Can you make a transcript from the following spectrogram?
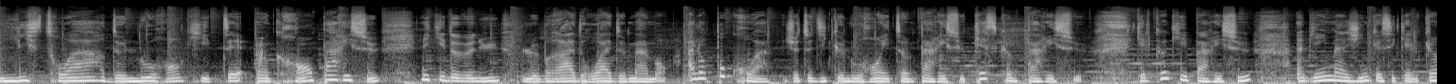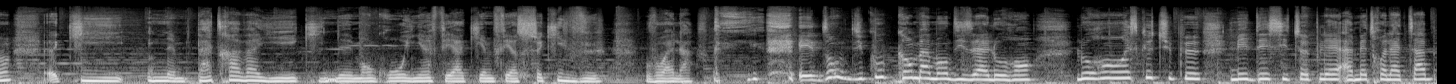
l'histoire de Laurent qui était un grand paresseux, mais qui est devenu le bras bras droit de maman. Alors pourquoi je te dis que Laurent est un paresseux? Qu'est-ce qu'un paresseux? Quelqu'un qui est paresseux, eh bien imagine que c'est quelqu'un euh, qui n'aime pas travailler, qui n'aime en gros rien faire, qui aime faire ce qu'il veut. Voilà. Et donc, du coup, quand maman disait à Laurent, Laurent, est-ce que tu peux m'aider, s'il te plaît, à mettre la table?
